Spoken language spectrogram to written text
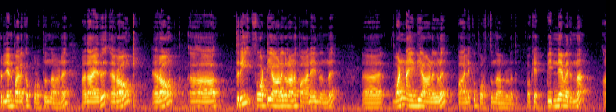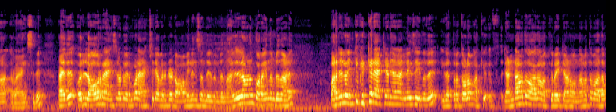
ബ്രില്യൻ പാലൊക്കെ പുറത്തുനിന്നാണ്. അതായത് അറൌണ്ട് അറൌണ്ട് ത്രീ ഫോർട്ടി ആളുകളാണ് പാലയിൽ നിന്ന് വൺ നയന്റി ആളുകൾ പാലയ്ക്ക് പുറത്തുനിന്നാണുള്ളത്. ഓക്കെ പിന്നെ വരുന്ന ആ റാങ്ക്സിൽ അതായത് ഒരു ലോവർ റാങ്ക്സിലോട്ട് വരുമ്പോൾ ആക്ച്വലി അവരുടെ ഡോമിനൻസ് എന്ത് ചെയ്യുന്നുണ്ട് നല്ലോണം കുറയുന്നുണ്ട് എന്നാണ് പറഞ്ഞല്ലോ എനിക്ക് കിട്ടിയ ഡാറ്റയാണ് ഞാൻ അനലൈസ് ചെയ്യുന്നത്. ഇത് എത്രത്തോളം രണ്ടാമത്തെ ഭാഗം അക്യുറേറ്റ് ആണ് ഒന്നാമത്തെ വാദം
